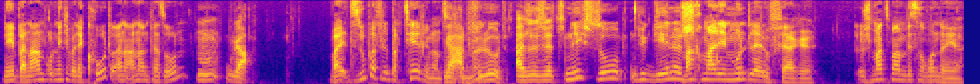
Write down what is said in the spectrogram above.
Nee, Bananenbrot nicht, aber der Kot einer anderen Person? Mm, Ja, Weil super viele Bakterien und so ja, Ne? absolut. Also ist jetzt nicht so hygienisch. Mach mal den Mund leer, du Ferkel. Schmatz mal ein bisschen runter hier.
